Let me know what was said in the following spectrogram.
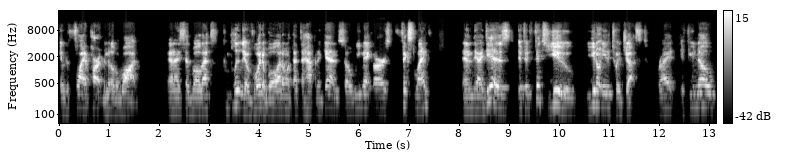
it would fly apart in the middle of a WOD. And I said, well, that's completely avoidable. I don't want that to happen again. So we make ours fixed length. And the idea is if it fits you, you don't need it to adjust, right? If you know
